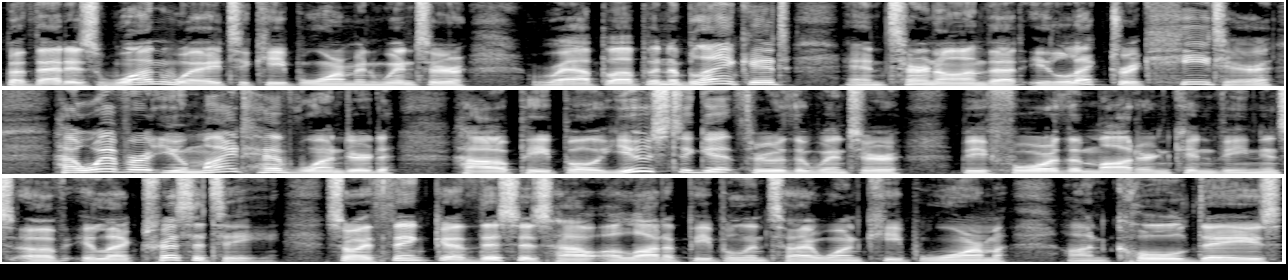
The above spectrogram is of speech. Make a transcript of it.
but that is one way to keep warm in winter. Wrap up in a blanket and turn on that electric heater. However, you might have wondered how people used to get through the winter before the modern convenience of electricity. So I think uh, this is how a lot of people in Taiwan keep warm on cold days.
